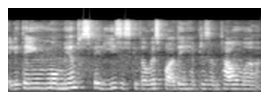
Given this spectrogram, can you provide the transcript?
Ele tem momentos felizes que talvez podem representar uma,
